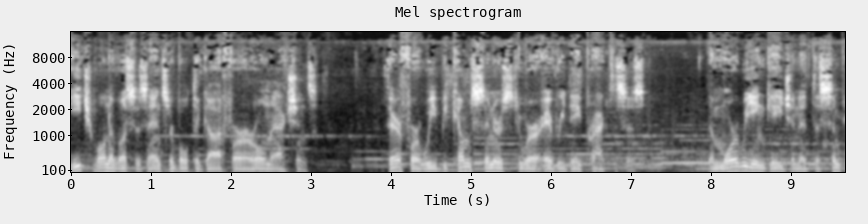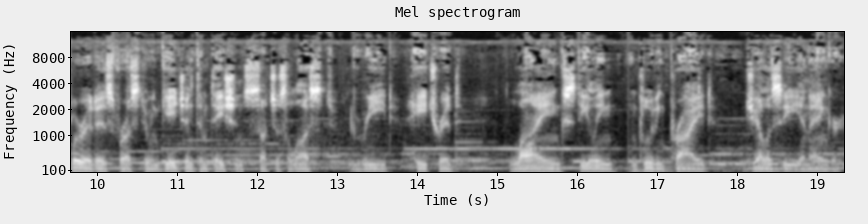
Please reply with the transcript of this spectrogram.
Each one of us is answerable to God for our own actions. Therefore, we become sinners through our everyday practices. The more we engage in it, the simpler it is for us to engage in temptations such as lust, greed, hatred, lying, stealing, including pride, jealousy, and anger.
